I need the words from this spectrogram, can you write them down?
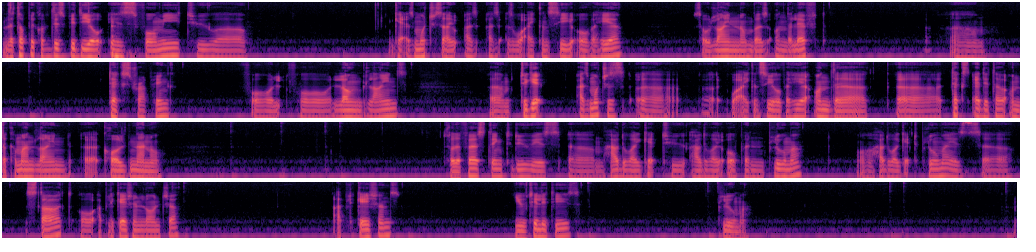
the topic of this video is for me to uh, get as much as I as, as, as what I can see over here. So line numbers on the left um, text wrapping for for long lines um, to get as much as uh, uh, what I can see over here on the uh, text editor on the command line uh, called nano so the first thing to do is um, how do I get to how do I open Pluma? Or how do I get to Pluma is uh, start or application launcher. Applications. Utilities. Pluma.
